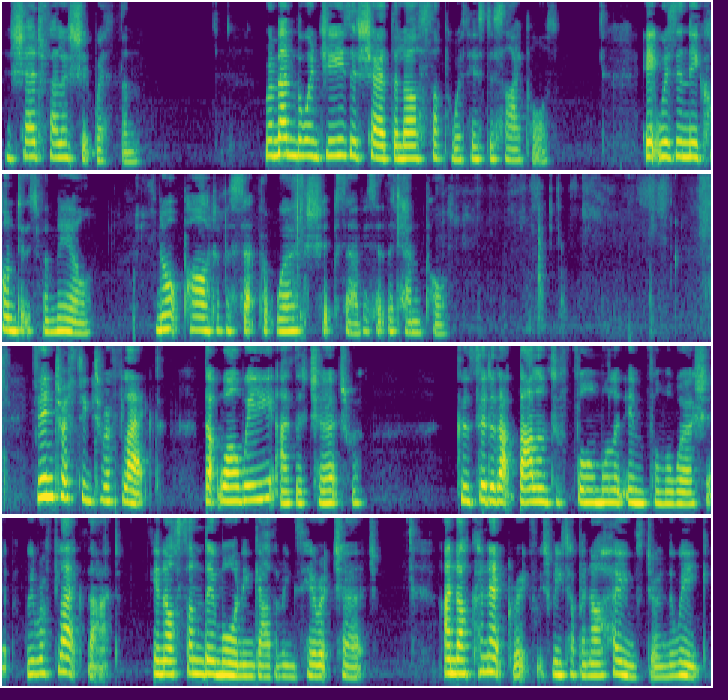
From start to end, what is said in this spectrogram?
and shared fellowship with them. Remember when Jesus shared the Last Supper with his disciples? It was in the context of a meal, not part of a separate worship service at the temple. It's interesting to reflect that while we as a church consider that balance of formal and informal worship, we reflect that in our Sunday morning gatherings here at church and our connect groups which meet up in our homes during the week.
